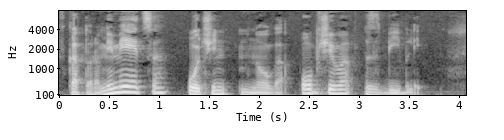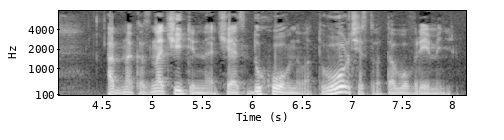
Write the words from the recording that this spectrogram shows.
в котором имеется очень много общего с Библией. Однако значительная часть духовного творчества того времени –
